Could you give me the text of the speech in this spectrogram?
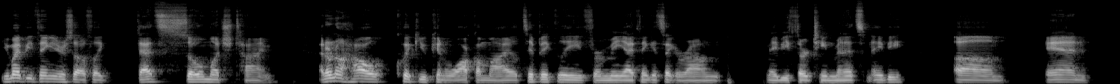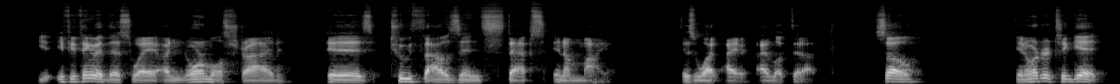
you might be thinking to yourself, like, that's so much time. I don't know how quick you can walk a mile. Typically, for me, I think it's like around maybe 13 minutes, maybe. Um, and if you think of it this way, a normal stride is 2,000 steps in a mile, is what I, I looked it up. So, in order to get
